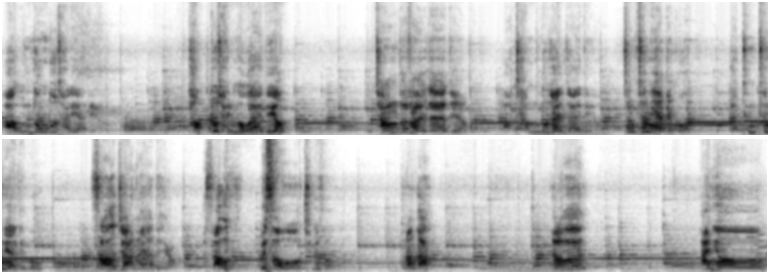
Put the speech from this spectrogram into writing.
아 운동도 잘해야 돼요 밥도 잘 먹어야 돼요 잠도 잘 자야 돼요. 아 잠도 잘 자야 돼요 튼튼해야 되고 아 튼튼해야 되고 싸우지 않아야 돼요. 싸우 왜 싸워 집에서 그런가? 여러분 안녕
